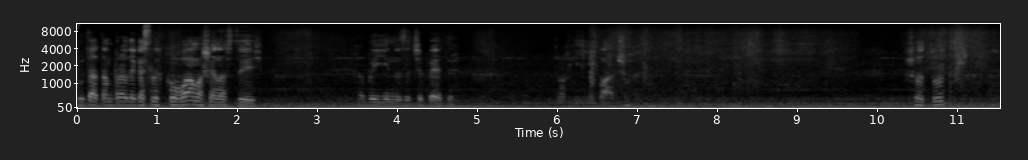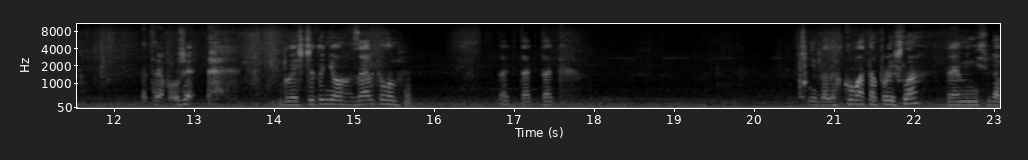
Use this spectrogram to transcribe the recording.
кута. Там правда якась легкова машина стоїть, аби її не зачепити. Трохи її бачу. Що тут? Треба вже ближче до нього зеркалом. Так, так, так. Ніби легковата пройшла. Треба мені сюди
